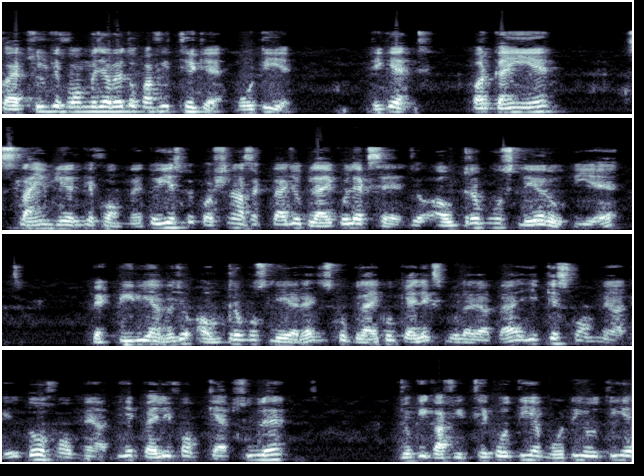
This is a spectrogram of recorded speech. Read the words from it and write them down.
कैप्सूल के फॉर्म में जब है तो काफ़ी थिक है, मोटी है। ठीक है? और कहीं ये स्लाइम लेयर के फॉर्म में तो ये इस पे क्वेश्चन आ सकता है जो ग्लाइकोलेक्स है, जो आउटर मोस्ट लेयर होती है बैक्टीरिया में जो आउटर मोस्ट लेयर है, जिसको ग्लाइकोकैलिक्स बोला जाता है, ये किस फॉर्म में आती है? दो फॉर्म में आती है। पहली फॉर्म कैप्सूल है, जो कि काफ़ी थिक होती है, मोटी होती है,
